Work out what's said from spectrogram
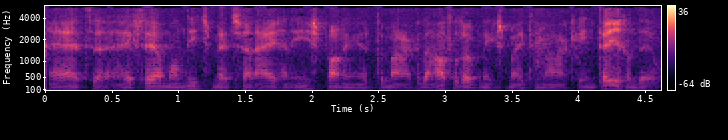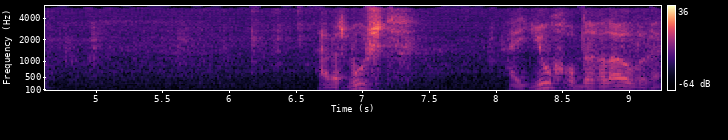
Het eh, heeft helemaal niets met zijn eigen inspanningen te maken. Daar had het ook niks mee te maken. Integendeel. Hij was woest. Hij joeg op de gelovigen.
